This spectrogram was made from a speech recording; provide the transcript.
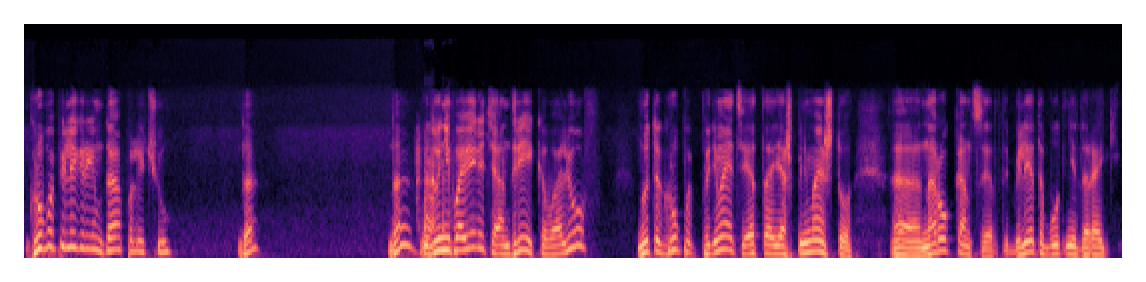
Группа «Пилигрим», да, полечу. Да? Да? Вот вы не поверите, Андрей Ковалев, ну, это группа, понимаете, это, я же понимаю, что э, на рок-концерты билеты будут недорогие.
